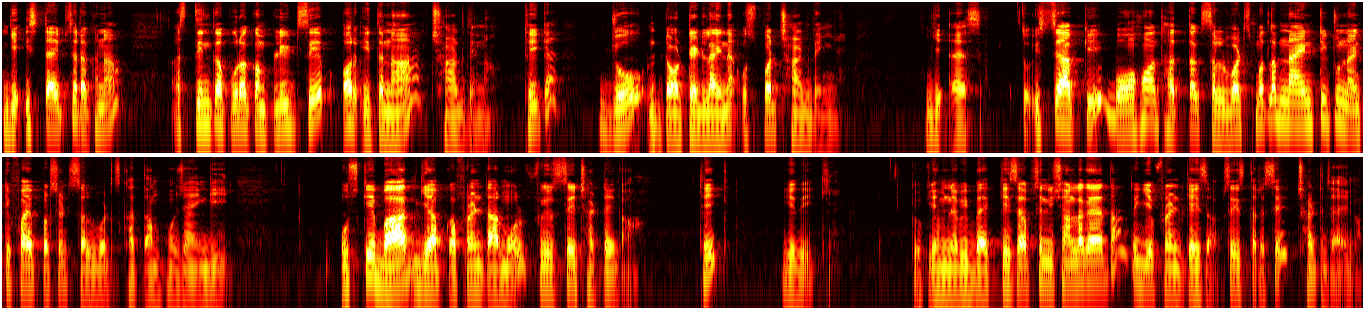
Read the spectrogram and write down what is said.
ये इस टाइप से रखना अस्तिन का पूरा कंप्लीट सेप और इतना छांट देना, ठीक है? जो डॉटेड लाइन है, उस पर छांट देंगे, ये ऐसे। तो इससे आपकी बहुत हद तक सलवर्ट्स मतलब 90 टू 95 परसेंट सलवर्ट्स ख़त्म हो जाएँगी। उसके बाद ये आपका फ्रंट आर्मोल फिर से छटेगा, ठीक? ये देखिए, क्योंकि हमने अभी बैक के हिसाब से निशान लगाया था तो ये फ्रंट के हिसाब से इस तरह से छट जाएगा।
